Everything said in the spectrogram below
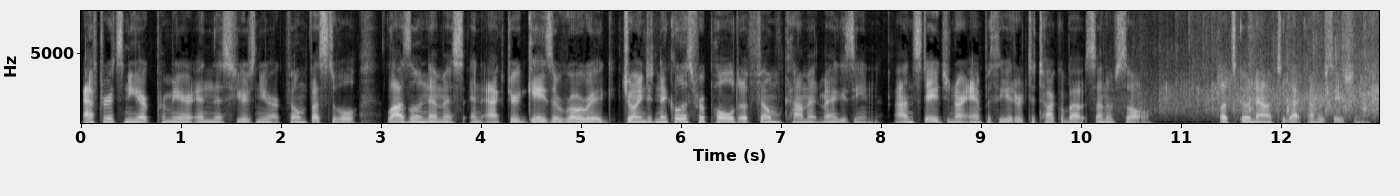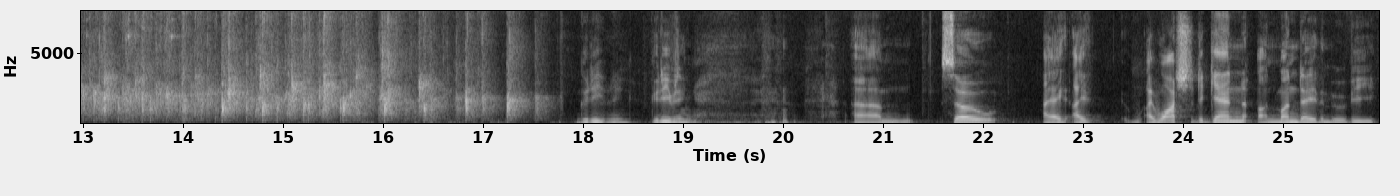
After its New York premiere in this year's New York Film Festival, Laszlo Nemes and actor Geza Rohrig joined Nicolas Rapold of Film Comment magazine on stage in our amphitheater to talk about Son of Saul. Let's go now to that conversation. Good evening. Good evening. um, so I, I, I watched it again on Monday, the movie,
